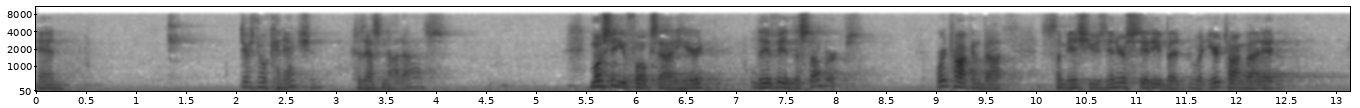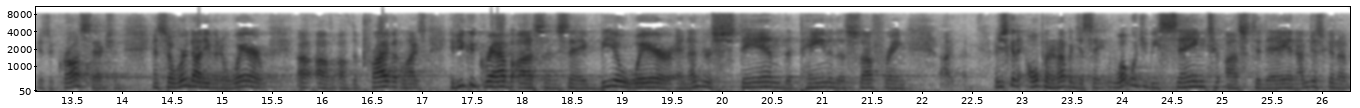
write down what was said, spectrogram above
and there's no connection because that's not us. Most of you folks out here live in the suburbs. We're talking about some issues inner city, but what you're talking about, Ed, is a cross section. And so we're not even aware uh, of, of the private lives. If you could grab us and say, be aware and understand the pain and the suffering, I'm just going to open it up and just say, what would you be saying to us today? And I'm just going to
